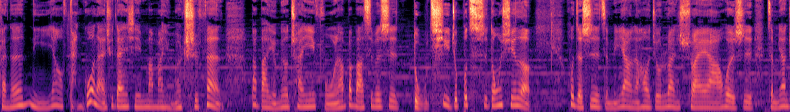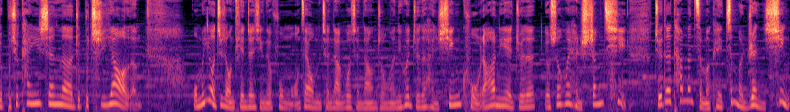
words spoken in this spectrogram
反而你要反过来去担心妈妈有没有吃饭，爸爸有没有穿衣服，然后爸爸是不是赌气就不吃东西了。或者是怎么样，然后就乱摔啊，或者是怎么样就不去看医生了，就不吃药了。我们有这种天真型的父母，在我们成长过程当中呢，你会觉得很辛苦，然后你也觉得有时候会很生气，觉得他们怎么可以这么任性，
